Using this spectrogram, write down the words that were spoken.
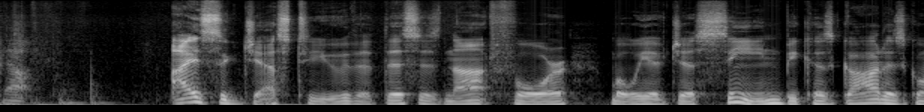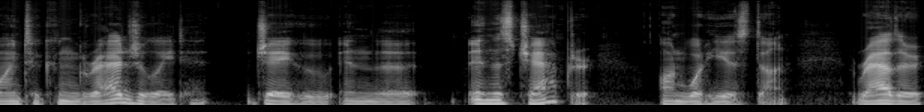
Now, I suggest to you that this is not for what we have just seen, because God is going to congratulate Jehu in the in this chapter on what he has done. Rather,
